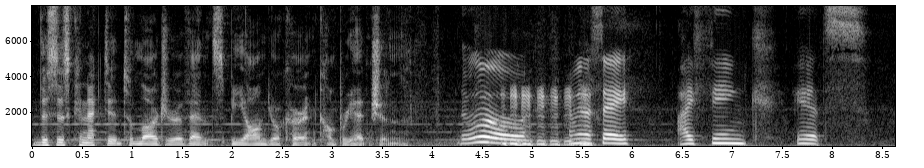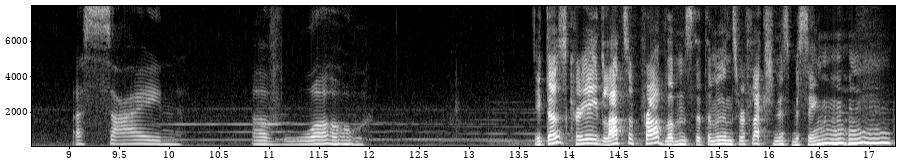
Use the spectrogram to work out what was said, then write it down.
This is connected to larger events beyond your current comprehension. Ooh. I'm gonna say, I think it's a sign of woe. It does create lots of problems that the moon's reflection is missing.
